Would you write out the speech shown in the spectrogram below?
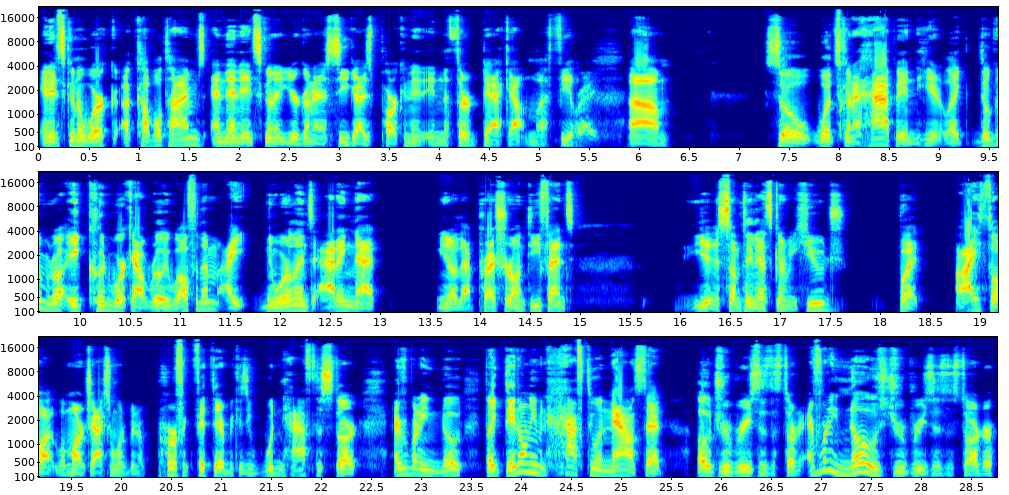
and it's going to work a couple times, and then it's gonna you're going to see guys parking it in the third deck out in left field. right. Um, so what's going to happen here? Like, don't get me wrong, it could work out really well for them. I New Orleans adding that, you know, that pressure on defense. is something that's going to be huge. But I thought Lamar Jackson would have been a perfect fit there because he wouldn't have to start. Everybody knows, like they don't even have to announce that. Oh, Drew Brees is the starter. Everybody knows Drew Brees is the starter.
